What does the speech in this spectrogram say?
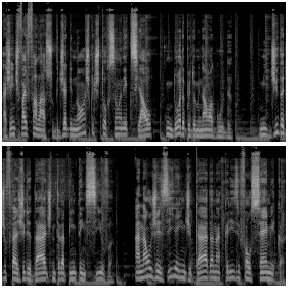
a gente vai falar sobre diagnóstico de torção anexial com dor abdominal aguda, medida de fragilidade em terapia intensiva, analgesia indicada na crise falcêmica,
